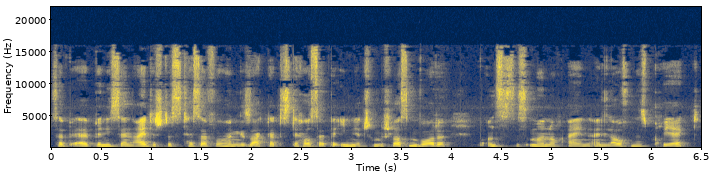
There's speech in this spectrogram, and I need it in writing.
Deshalb äh, bin ich sehr neidisch, dass Tessa vorhin gesagt hat, dass der Haushalt bei Ihnen jetzt schon beschlossen wurde. Bei uns ist es immer noch ein, ein laufendes Projekt.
